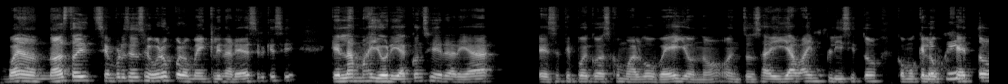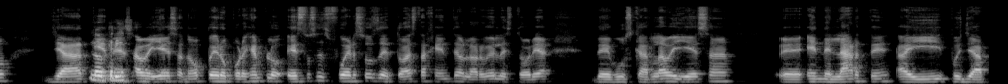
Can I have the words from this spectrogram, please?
bueno, no estoy 100% seguro, pero me inclinaría a decir que sí, que la mayoría consideraría ese tipo de cosas como algo bello, ¿no? Entonces ahí ya va implícito como que el objeto ya tiene esa belleza, ¿no? Pero, por ejemplo, estos esfuerzos de toda esta gente a lo largo de la historia de buscar la belleza eh, en el arte, ahí pues ya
